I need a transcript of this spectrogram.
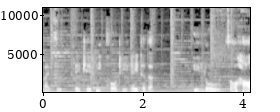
来自 AKB48 的《一路走好》。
